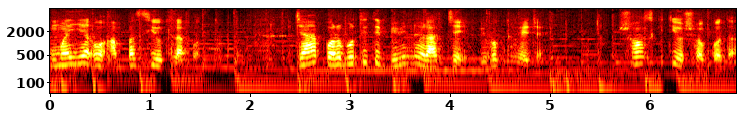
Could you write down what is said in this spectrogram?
উমাইয়া ও আব্বাসীয় খেলাফত। যা পরবর্তীতে বিভিন্ন রাজ্যে বিভক্ত হয়ে যায়। সংস্কৃতি ও সভ্যতা।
